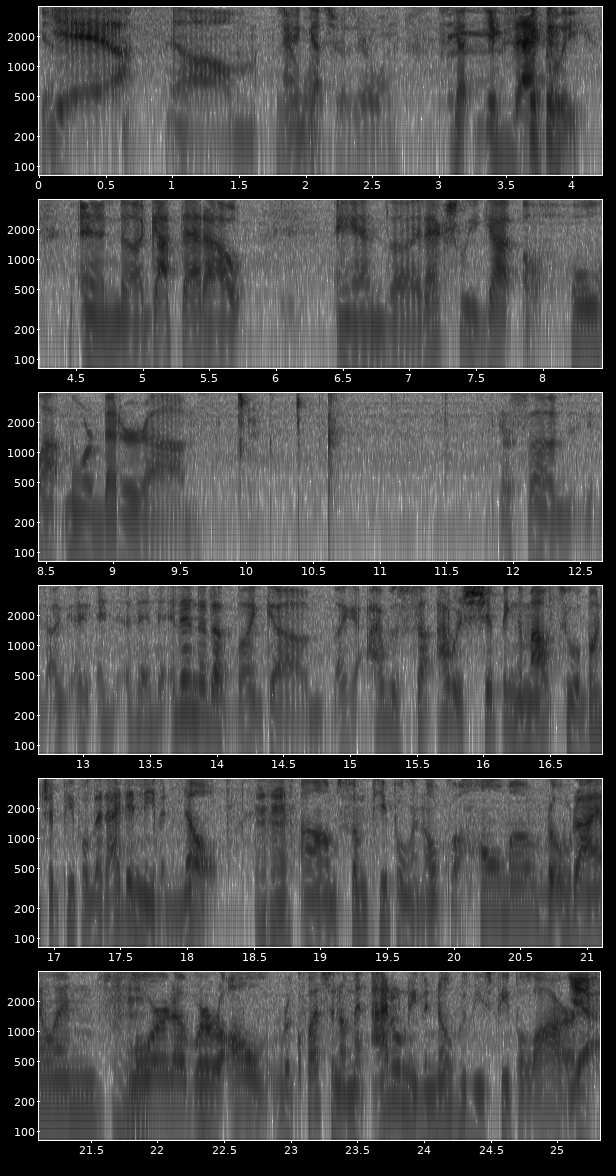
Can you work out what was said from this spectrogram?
Yeah. Um, Zero one got- zero zero one. Got, exactly. and uh, got that out, and uh, it actually got a whole lot more better. Um, I I- I- it, it ended up like uh, like I was I was shipping them out to a bunch of people that I didn't even know. Mm-hmm. Um, some people in Oklahoma, Rhode Island, Florida were all requesting them, and I don't even know who these people are. Yeah.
